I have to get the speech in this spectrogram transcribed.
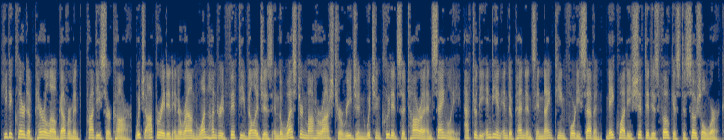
he declared a parallel government, Prati Sarkar, which operated in around 150 villages in the western Maharashtra region which included Satara and Sangli. After the Indian independence in 1947, Naikwadi shifted his focus to social work.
